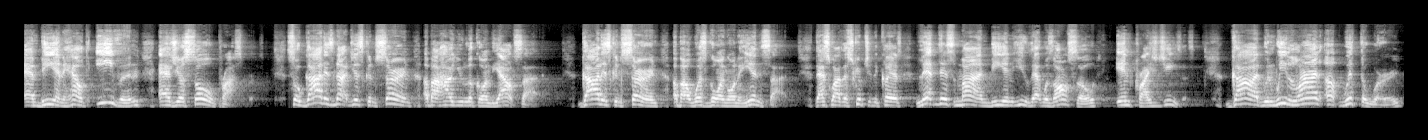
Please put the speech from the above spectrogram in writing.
and be in health, even as your soul prospers. So God is not just concerned about how you look on the outside. God is concerned about what's going on the inside. That's why the scripture declares, let this mind be in you that was also in Christ Jesus. God, when we line up with the word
